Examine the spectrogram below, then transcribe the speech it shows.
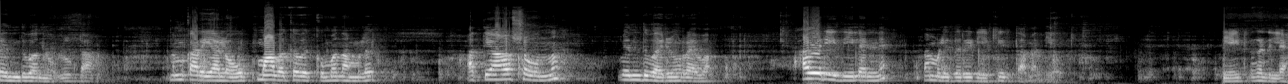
വെന്ത് വന്നോളൂ കേട്ടോ നമുക്കറിയാലോ ഉപ്മാവൊക്കെ വെക്കുമ്പോൾ നമ്മൾ അത്യാവശ്യം ഒന്ന് വെന്ത് വരും റവ. ആ ഒരു രീതിയിൽ തന്നെ നമ്മളിത് റെഡിയാക്കി എടുത്താൽ മതിയാവും. റെഡിയായിട്ട് കണ്ടില്ലേ?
